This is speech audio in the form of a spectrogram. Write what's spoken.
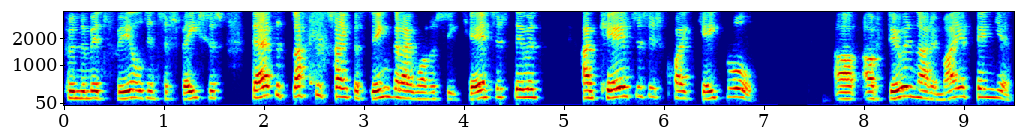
from the midfield into spaces, that that's the type of thing that I want to see Curtis doing. And Curtis is quite capable of, of doing that, in my opinion.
